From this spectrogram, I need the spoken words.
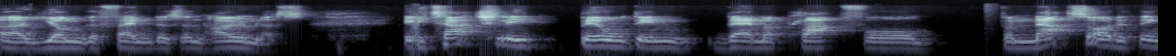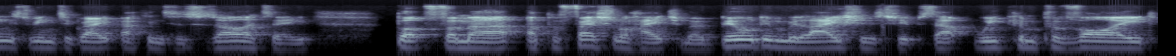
uh, young offenders, and homeless. It's actually building them a platform from that side of things to integrate back into society, but from a, a professional HMO, building relationships that we can provide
